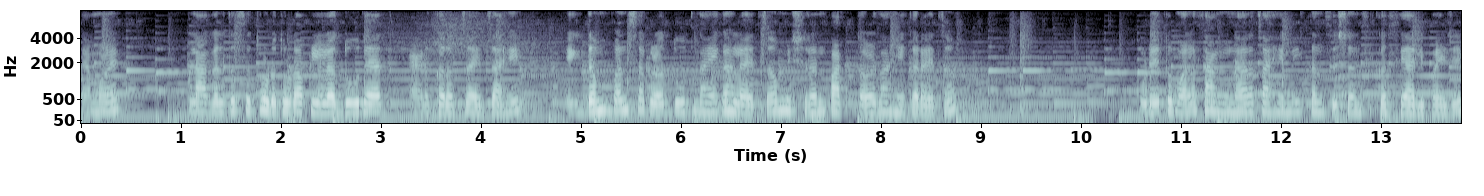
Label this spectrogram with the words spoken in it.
त्यामुळे लागेल तसं थोडं थोडं आपल्याला दूध यात ॲड करत जायचं आहे. एकदम पण सगळं दूध नाही घालायचं मिश्रण पातळ नाही करायचं. पुढे तुम्हाला सांगणारच आहे मी कन्सिस्टन्सी कशी आली पाहिजे.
